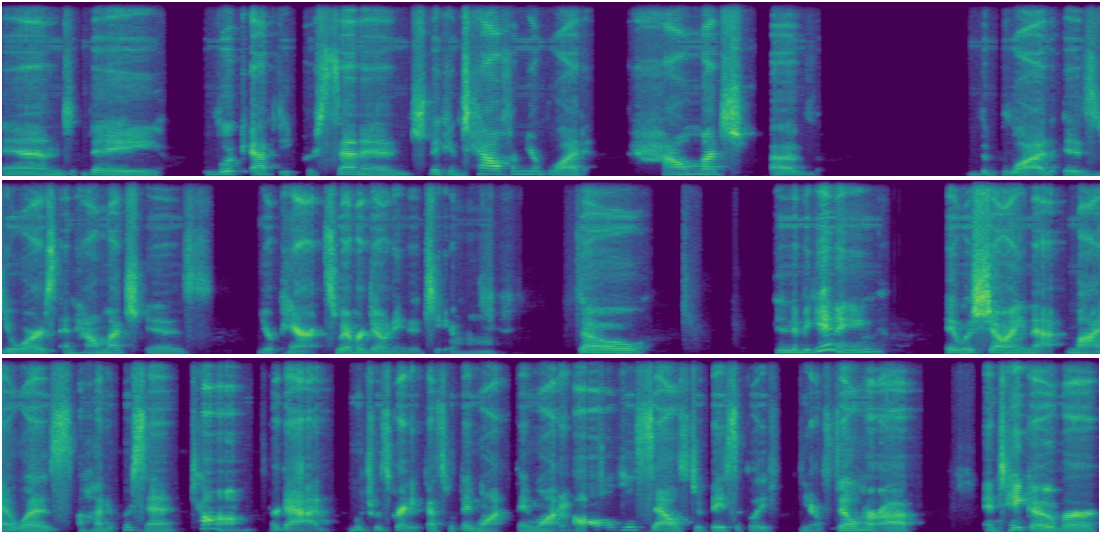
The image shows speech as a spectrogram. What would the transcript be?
and they look at the percentage. They can tell from your blood how much of the blood is yours and how much is your parents, whoever donated to you. Mhm. So in the beginning, it was showing that Maya was 100% Tom, her dad, which was great. That's what they want. They want Okay. all of his cells to basically, you know, fill her up and take over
